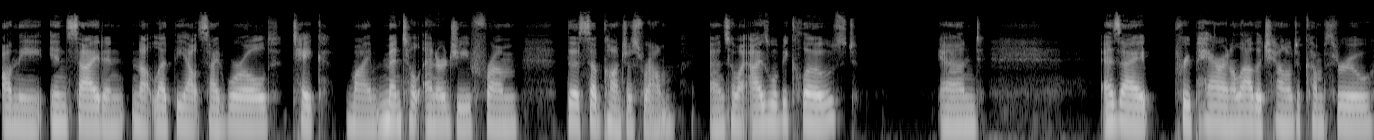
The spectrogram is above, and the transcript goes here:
on the inside and not let the outside world take my mental energy from the subconscious realm. And so my eyes will be closed. And as I prepare and allow the channel to come through.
